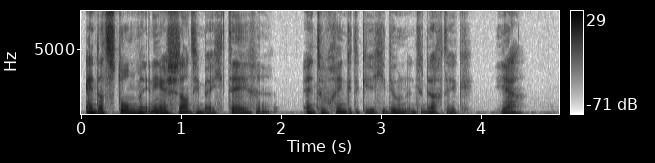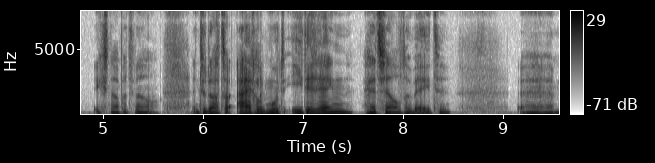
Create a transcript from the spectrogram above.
En dat stond me in eerste instantie een beetje tegen. En toen ging ik het een keertje doen en toen dacht ik, ja, ik snap het wel. En toen dachten we, eigenlijk moet iedereen hetzelfde weten. Ehm,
